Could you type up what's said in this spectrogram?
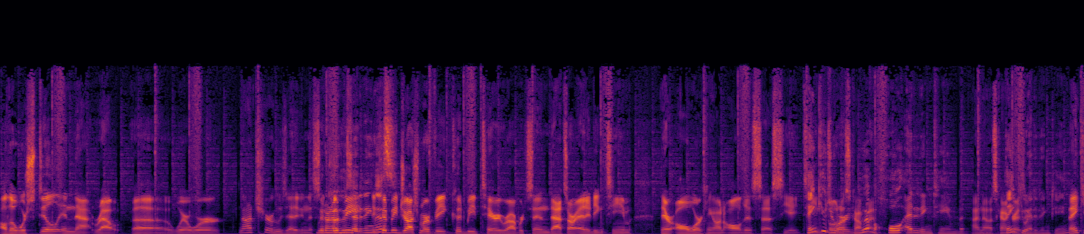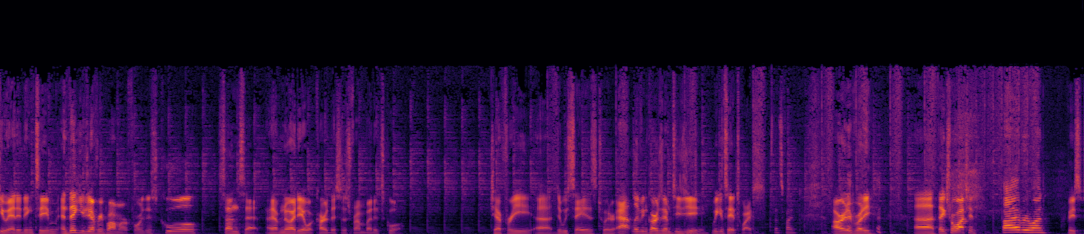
Although we're still in that route uh, where we're not sure who's editing this. We It don't know could who's be, editing It this? could be Josh Murphy, could be Terry Robertson. That's our editing team. They're all working on all this uh, C18. Thank you bonus you have a whole editing team, but I know it's kind of thank crazy. you editing team. Thank you, editing team, and thank you, Jeffrey Palmer, for this cool sunset. I have no idea what card this is from, but it's cool. Jeffrey, uh, did we say his Twitter at Living Cards MTG? We can say it twice. That's fine. All right, everybody. uh, thanks for watching. Bye everyone. Peace.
